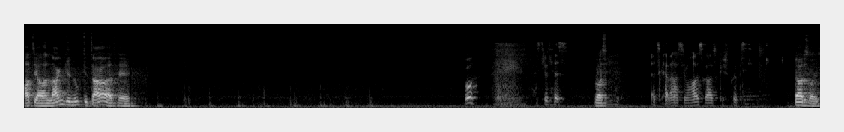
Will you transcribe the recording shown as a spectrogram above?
Hat ja lang genug gedauert, hey. Oh, hast du das? Was? Jetzt gerade aus dem Haus rausgespritzt. Ja, das war ich.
